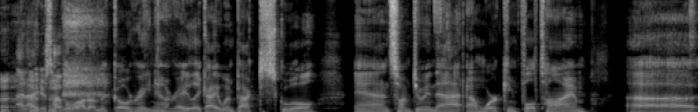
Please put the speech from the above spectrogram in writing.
and I just have a lot on the go right now, right? Like I went back to school, and so I'm doing that. I'm working full time. Uh,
